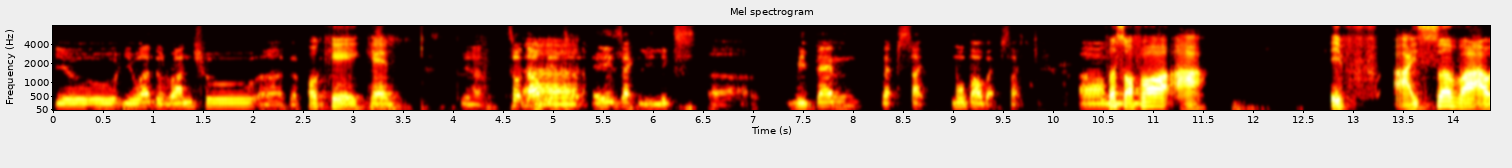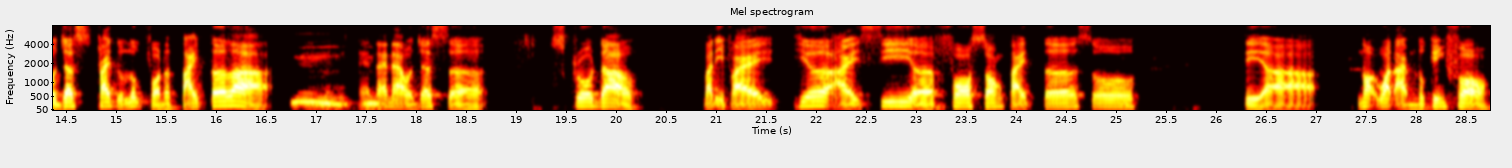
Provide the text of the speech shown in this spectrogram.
You you want to run through uh the Okay, can. Yeah. So now we Uh, have the AZ Lyrics uh, revamp website, mobile website. Um, First of all, uh, if I serve, uh, I'll just try to look for the title lah. mm, and mm, then I will just uh, scroll down. But if I here I see a four song title, so they are not what I'm looking for.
